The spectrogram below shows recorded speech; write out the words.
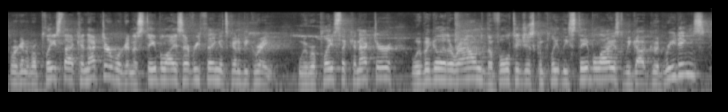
We're gonna replace that connector, we're gonna stabilize everything, it's gonna be great. We replace the connector, we wiggle it around, the voltage is completely stabilized, we got good readings,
